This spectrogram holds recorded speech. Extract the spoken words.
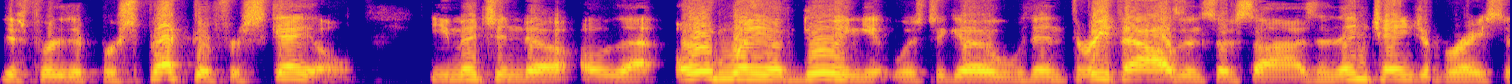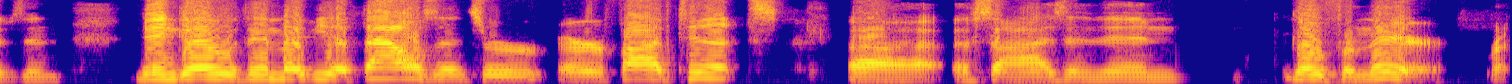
just for the perspective for scale, you mentioned uh, oh that old way of doing it was to go within three thousandths of size and then change abrasives and then go within maybe a thousandths or or five tenths uh, of size and then go from there. Right.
